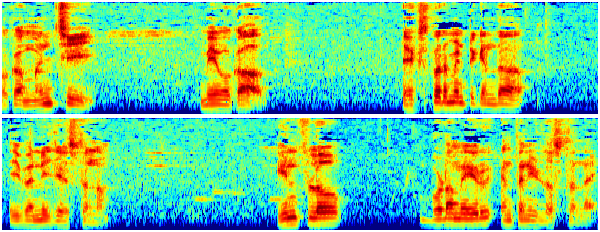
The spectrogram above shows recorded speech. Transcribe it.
ఒక మంచి మేము ఒక ఎక్స్పెరిమెంట్ కింద ఇవన్నీ చేస్తున్నాం. ఇన్ఫ్లో బుడమేరు ఎంత నీళ్ళు వస్తున్నాయి?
